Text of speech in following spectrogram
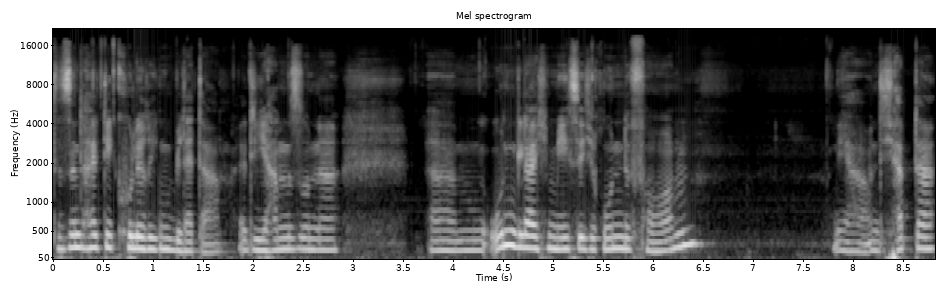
das sind halt die kollerigen Blätter. Die haben so eine ähm, ungleichmäßig runde Form. Ja, und ich habe da,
